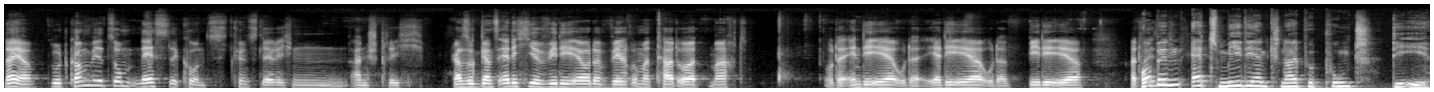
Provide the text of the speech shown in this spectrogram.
Naja, gut, kommen wir zum nächsten Kunst, künstlerischen Anstrich. Also ganz ehrlich, hier WDR oder wer auch immer Tatort macht, oder NDR oder RDR oder BDR. Robin at medienkneipe.de.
